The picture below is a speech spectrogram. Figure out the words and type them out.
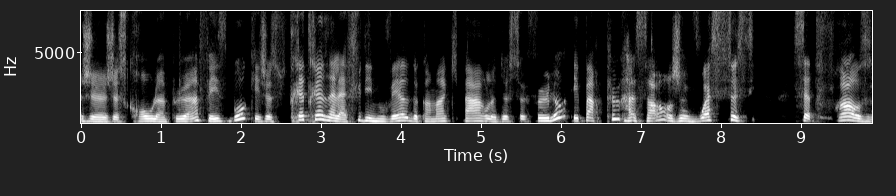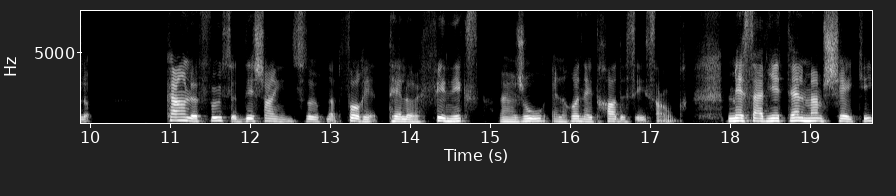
je, je scrolle un peu hein, Facebook et je suis très, très à l'affût des nouvelles de comment ils parlent de ce feu-là. Et par pur hasard, je vois ceci, cette phrase-là quand le feu se déchaîne sur notre forêt, tel un phénix, un jour, elle renaîtra de ses cendres. Mais ça vient tellement me shaker.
